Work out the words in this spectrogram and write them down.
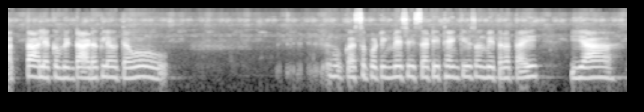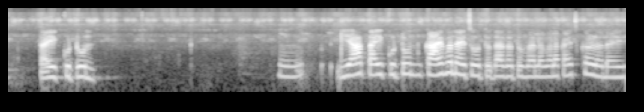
आत्ता आल्या कमेंट अडकल्या होत्या हो. हो का? सपोर्टिंग मेसेजसाठी थँक्यू संगमित्रा ताई या ताई कुठून? या ताई कुठून काय म्हणायचं होतं दादा तुम्हाला? मला काहीच कळलं नाही.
